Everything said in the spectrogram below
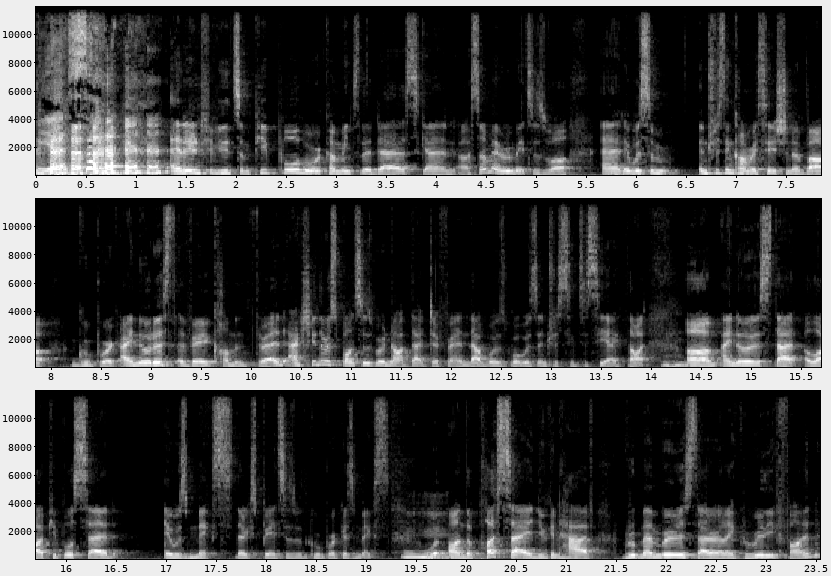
yes. and interviewed some people who were coming to the desk and uh, some of my roommates as well. And it was some interesting conversation about group work. I noticed a very common thread. Actually, the responses were not that different, and that was what was interesting to see. I thought. Um, I noticed that a lot of people said it was mixed. Their experiences with group work is mixed. Mm-hmm. Wh- On the plus side, you can have group members that are like really fun,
